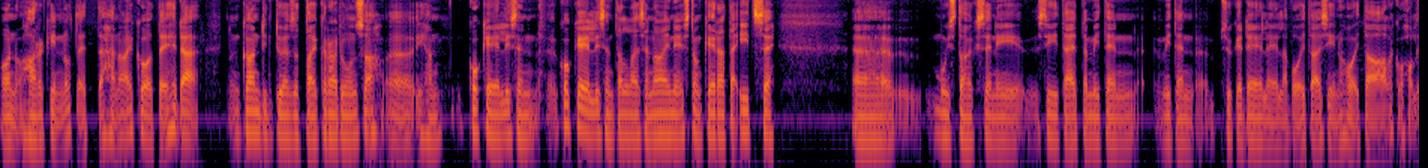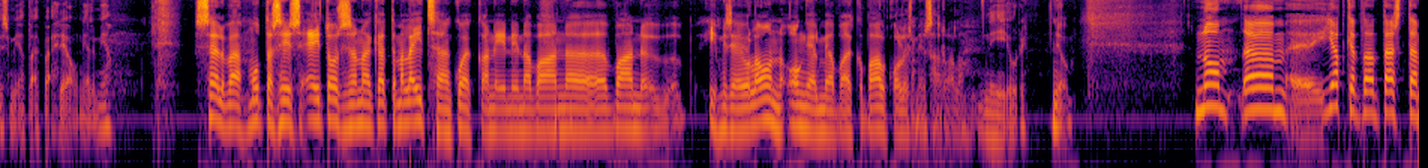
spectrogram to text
on harkinnut, että hän aikoo tehdä kandin työnsä tai gradunsa ihan kokeellisen, kokeellisen tällaisen aineiston kerätä itse – muistaakseni siitä, että miten, miten psykedeeleillä voitaisiin hoitaa alkoholismia tai päihdeongelmia. Selvä, mutta siis ei toisin sanoen käyttämällä itseään koekaniinina, vaan, vaan ihmisiä, joilla on ongelmia vaikkapa alkoholismin saralla. Niin juuri. Joo. No, jatketaan tästä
